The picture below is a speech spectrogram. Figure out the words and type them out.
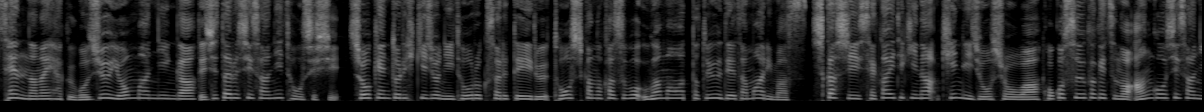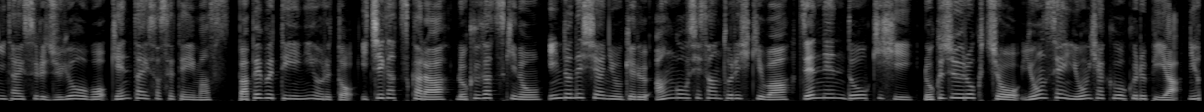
1754万人がデジタル資産に投資し、証券取引所に登録されている投資家の数を上回ったというデータもあります。しかし、世界的な金利上昇は、ここ数ヶ月の暗号資産に対する需要を減退させています。バペブティによると、1月から6月期のインドネシアにおける暗号資産取引は、前年同期比66兆4400億ルピア、日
